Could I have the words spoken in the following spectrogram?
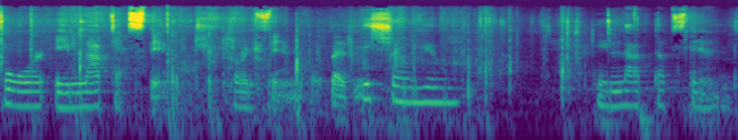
for a laptop stand, for example. Let me show you a laptop stand.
